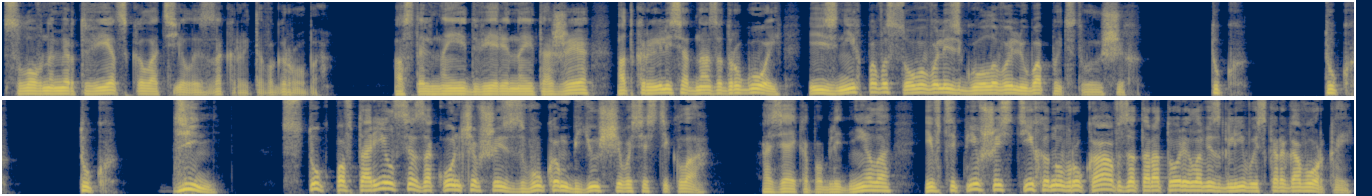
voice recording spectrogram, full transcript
словно мертвец колотил из закрытого гроба. Остальные двери на этаже открылись одна за другой, и из них повысовывались головы любопытствующих. Тук, тук, тук, динь! Стук повторился, закончившись звуком бьющегося стекла. Хозяйка побледнела и, вцепившись Тихону в рукав, затараторила визгливой скороговоркой.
